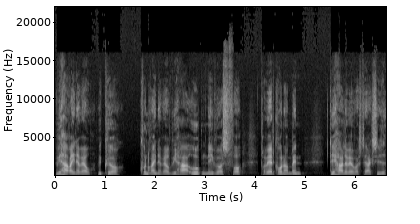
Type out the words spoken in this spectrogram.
Vi har ren erhverv. Vi kører kun ren erhverv. Vi har åbent ned også for privatkunder, men det har aldrig været vores stærke side.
